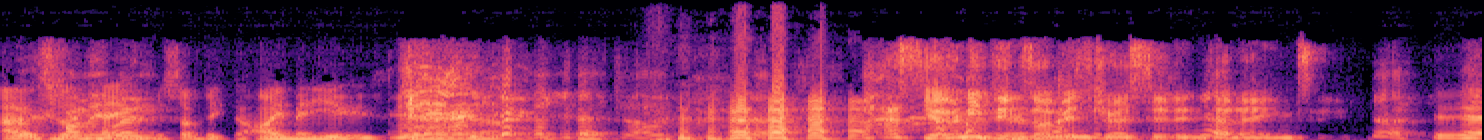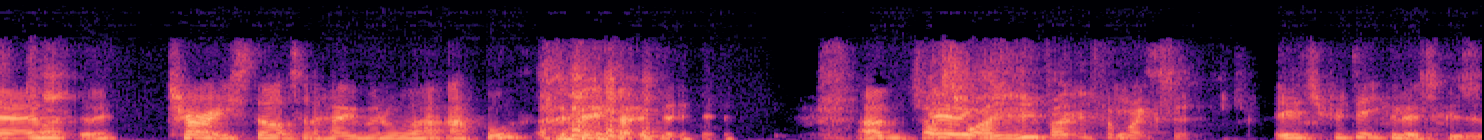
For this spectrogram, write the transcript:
Oh, it's because I'm funny paying when for something that I may use. yeah, Yeah, yeah, yeah. yeah, Joe, yeah, That's the only things I'm interested in yeah. donating to. yeah. yeah. Like, Charity starts at home and all that apples. um, that's yeah, why he voted for it's- Brexit. it's ridiculous because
